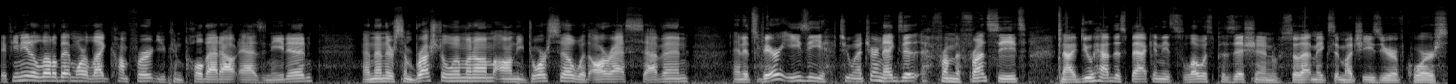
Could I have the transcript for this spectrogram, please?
if you need a little bit more leg comfort, you can pull that out as needed. And then there's some brushed aluminum on the door sill with RS7 and it's very easy to enter and exit from the front seats. Now I do have this back in its lowest position, so that makes it much easier, of course.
